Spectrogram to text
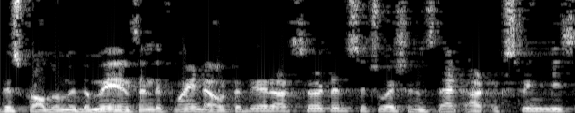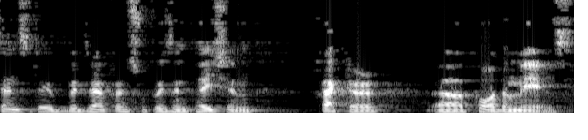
this problem with the males, and they find out that there are certain situations that are extremely sensitive with reference to presentation factor uh, for the males.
